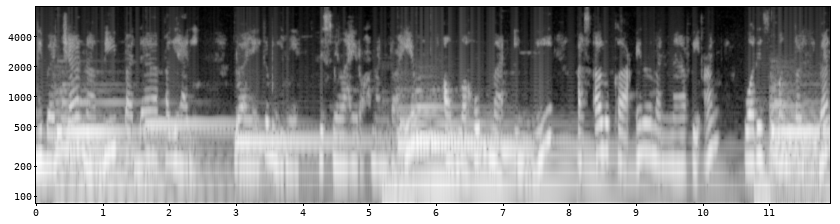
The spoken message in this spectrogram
dibaca Nabi pada pagi hari. Doanya itu begini. Bismillahirrahmanirrahim. Allahumma inni as'aluka ilman nafi'an warizqan thayyiban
